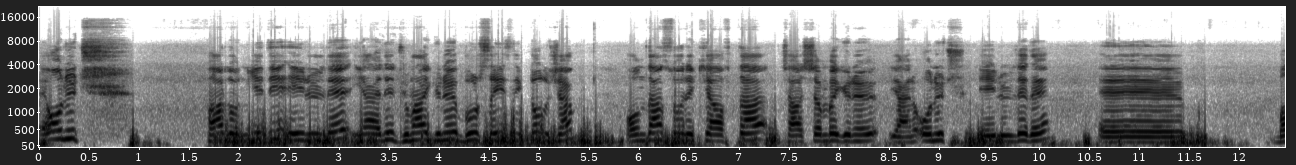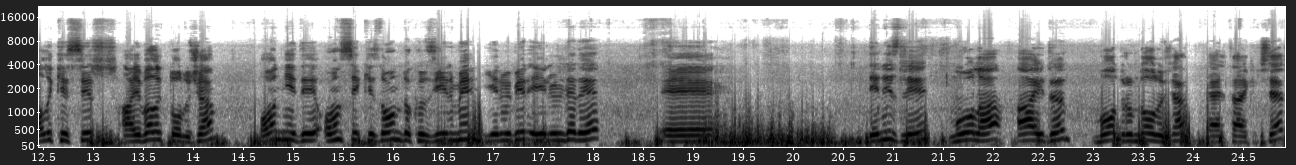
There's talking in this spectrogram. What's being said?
E, 13 pardon 7 Eylül'de yani Cuma günü Bursa İznik'te olacağım. Ondan sonraki hafta Çarşamba günü yani 13 Eylül'de de e, Balıkesir, Ayvalık'ta olacağım. 17, 18, 19, 20, 21 Eylül'de de e, Denizli, Muğla, Aydın, Bodrum'da olacağım değerli takipçiler.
